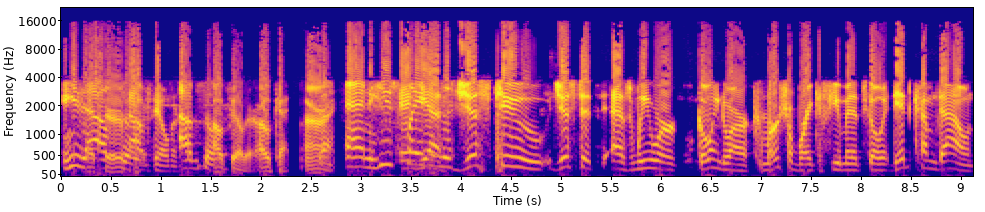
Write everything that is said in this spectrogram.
He's Catcher? outfielder. Outfielder. Outfielder. Okay. All right. And he's And played yes, in the just to just to, as we were going to our commercial break a few minutes ago, it did come down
